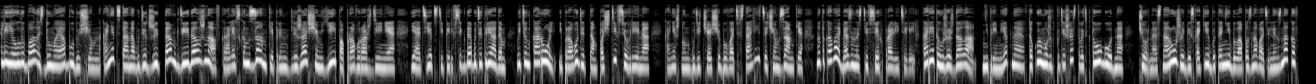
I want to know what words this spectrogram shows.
Лия улыбалась, думая о будущем. Наконец-то она будет жить там, где и должна, в королевском замке, принадлежащем ей по праву рождения. И отец теперь всегда будет рядом, ведь он король и проводит там почти все время. Конечно, он будет чаще бывать в столице, чем в замке, но таковы обязанности всех правителей. Карета уже ждала, неприметная, в такой может путешествовать кто угодно. Черная снаружи, без каких бы то ни было опознавательных знаков,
